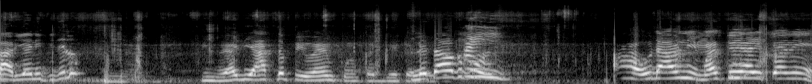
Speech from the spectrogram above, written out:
કાર્યા ની પીધેલું? પીવાય દે આ તો પીવાય એમ ફોન કરી દે લેતા આવો કે આવું દારૂ નહીં મળતું યાર નહીં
